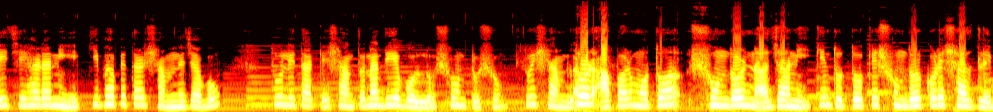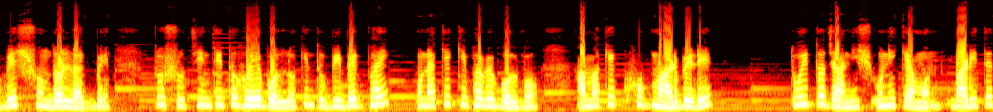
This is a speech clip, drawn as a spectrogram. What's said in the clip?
এই চেহারা নিয়ে কীভাবে তার সামনে যাব? তুলি তাকে সান্ত্বনা দিয়ে বলল, শোন টুসু, তুই শ্যামলা, তোর আপার মতো সুন্দর না জানি, কিন্তু তোকে সুন্দর করে সাজলে বেশ সুন্দর লাগবে। টুসু চিন্তিত হয়ে বলল, কিন্তু বিবেক ভাই ওনাকে কীভাবে বলব? আমাকে খুব মারবে রে। তুই তো জানিস উনি কেমন। বাড়িতে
